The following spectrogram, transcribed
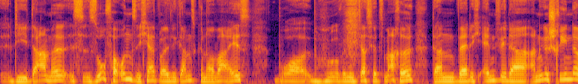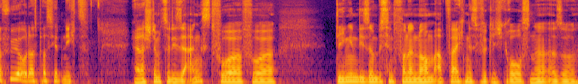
die Dame ist so verunsichert, weil sie ganz genau weiß, boah, wenn ich das jetzt mache, dann werde ich entweder angeschrien dafür oder es passiert nichts. Ja, das stimmt. So diese Angst vor, vor Dingen, die so ein bisschen von der Norm abweichen, ist wirklich groß, ne? Also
